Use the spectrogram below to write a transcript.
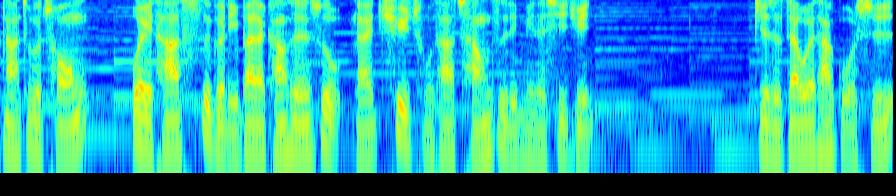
拿这个虫喂它四个礼拜的抗生素来去除它肠子里面的细菌，接着再喂它果实，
